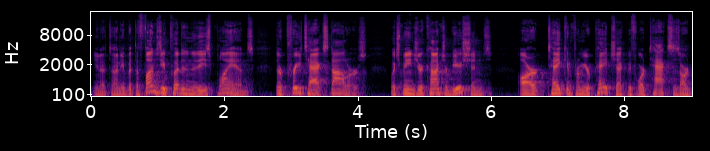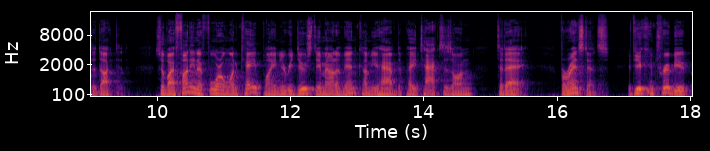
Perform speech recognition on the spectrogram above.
You know, Tony, but the funds you put into these plans, they're pre tax dollars, which means your contributions are taken from your paycheck before taxes are deducted. So by funding a 401k plan, you reduce the amount of income you have to pay taxes on today. For instance, if you contribute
